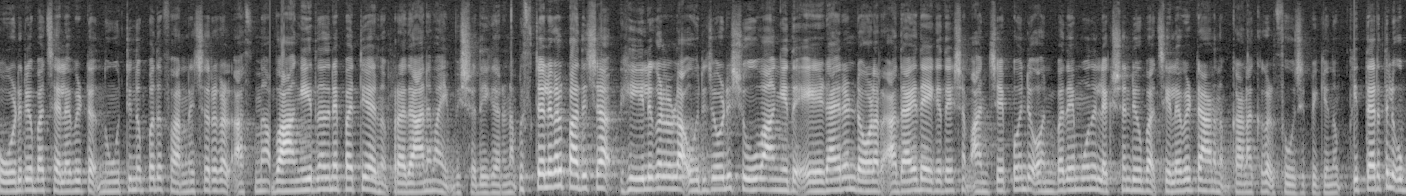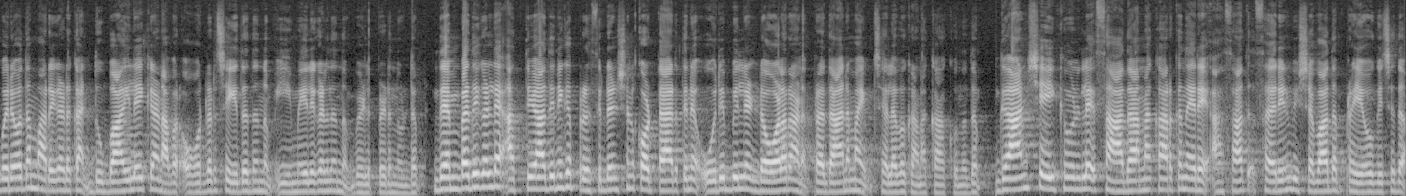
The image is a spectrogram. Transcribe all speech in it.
കോടി രൂപ ചെലവിട്ട് നൂറ്റി ഫർണിച്ചറുകൾ അസ്മ വാങ്ങിയിരുന്നതിനെ പറ്റിയായിരുന്നു പ്രധാനമായും വിശദീകരണം. ക്രിസ്റ്റലുകൾ പതിച്ച ഹീലുകളുള്ള ഒരു ജോഡി ഷൂ വാങ്ങിയത് ഏഴായിരം ഡോളർ അതായത് ഏകദേശം അഞ്ച് പോയിന്റ് ഒൻപത് മൂന്ന് ലക്ഷം രൂപ ചിലവിട്ടാണെന്നും കണക്കുകൾ സൂചിപ്പിക്കുന്നു. ഇത്തരത്തിൽ ഉപരോധം മറികടക്കാൻ ദുബായിലേക്കാണ് അവർ ഓർഡർ ചെയ്തതെന്നും ഇമെയിലുകളിൽ നിന്നും വെളിപ്പെടുന്നുണ്ട്. ദമ്പതികളുടെ അത്യാധുനിക പ്രസിഡൻഷ്യൽ കൊട്ടാരത്തിന് ഒരു ബില്യൺ ഡോളറാണ് പ്രധാനമായും ചെലവ് കണക്കാക്കുന്നത്. ഗാൻ ഷെയ്ഖൂണിലെ സാധാരണക്കാർക്ക് നേരെ അസാദ് സരിൻ വിഷവാദം പ്രയോഗിച്ചത്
